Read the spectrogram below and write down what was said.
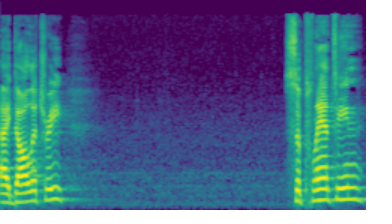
Idolatry, supplanting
